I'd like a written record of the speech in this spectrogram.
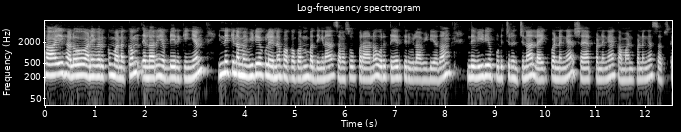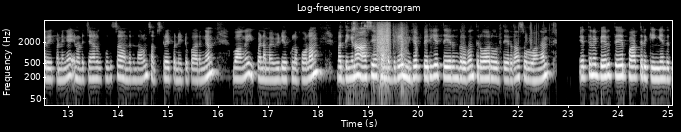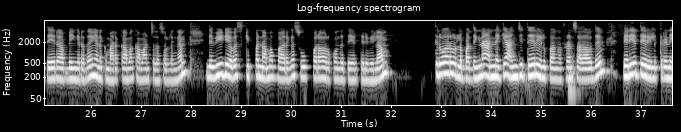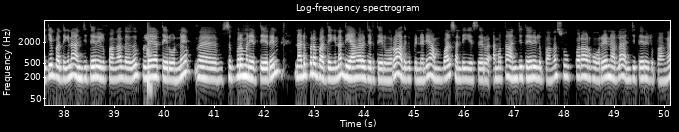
Hi hello அனைவருக்கும் வணக்கம். எல்லோரும் எப்படி இருக்கீங்க? இன்றைக்கி நம்ம வீடியோக்குள்ளே என்ன பார்க்க போகிறோம்னு பார்த்தீங்கன்னா செம சூப்பரான ஒரு தேர் திருவிழா வீடியோ தான். இந்த வீடியோ பிடிச்சிருந்துச்சின்னா லைக் பண்ணுங்கள் ஷேர் பண்ணுங்கள் கமெண்ட் பண்ணுங்கள் சப்ஸ்கிரைப் பண்ணுங்கள் என்னோடய சேனலுக்கு புதுசாக வந்திருந்தாலும் சப்ஸ்கிரைப் பண்ணிவிட்டு பாருங்கள் வாங்க இப்போ நம்ம வீடியோக்குள்ளே போகலாம் பார்த்திங்கன்னா ஆசியா கண்டத்திலே மிகப்பெரிய தேருங்கிறதும் திருவாரூர் தேர் தான் சொல்லுவாங்க. எத்தனை பேர் தேர் பார்த்துருக்கீங்க இந்த தேர் அப்படிங்கிறதும் எனக்கு மறக்காமல் கமெண்ட்ஸில் சொல்லுங்கள் இந்த வீடியோவை ஸ்கிப் பண்ணாமல் பாருங்கள் சூப்பராக இருக்கும் இந்த தேர் திருவிழா. திருவாரூரில் பார்த்தீங்கன்னா அன்னைக்கு அஞ்சு தேர் இழுப்பாங்க ஃப்ரெண்ட்ஸ் அதாவது பெரிய தேர் இழுக்கிற அன்றைக்கே பார்த்தீங்கன்னா அஞ்சு தேர் இழுப்பாங்க. அதாவது பிள்ளையார் தேர் ஒன்று சுப்பிரமணியர் தேர் நடுப்புற பார்த்தீங்கன்னா தியாகராஜர் தேர் வரும். அதுக்கு பின்னாடி அம்பாள் சண்டிகேஸ்வர் மொத்தம் அஞ்சு தேர் இழுப்பாங்க. சூப்பராக இருக்கும். ஒரே நாளில் அஞ்சு தேர் இழுப்பாங்க.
